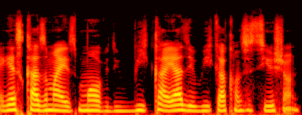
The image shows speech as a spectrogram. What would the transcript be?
I guess Kazuma is more of the weaker. He has a weaker constitution.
